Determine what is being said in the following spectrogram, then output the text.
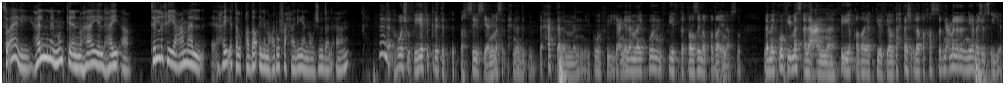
سؤالي هل من الممكن أنه هاي الهيئة تلغي عمل هيئة القضاء اللي معروفة حاليا موجودة الآن؟ لا لا هو شوفي هي فكرة التخصيص يعني مثلا إحنا حتى لما يكون في يعني لما يكون في في التنظيم القضائي نفسه لما يكون في مسألة عنا في قضايا كثير فيها وتحتاج إلى تخصص بنعملها للنيابة جزئية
